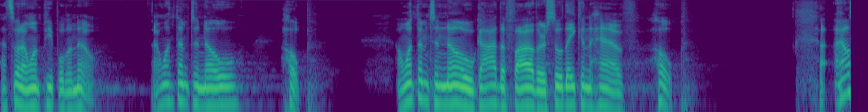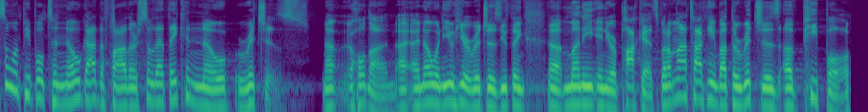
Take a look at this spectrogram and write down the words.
That's what I want people to know. I want them to know hope. I want them to know God the Father so they can have hope. I also want people to know God the Father so that they can know riches. Now, hold on. I, I know when you hear riches, you think uh, money in your pockets, but I'm not talking about the riches of people.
